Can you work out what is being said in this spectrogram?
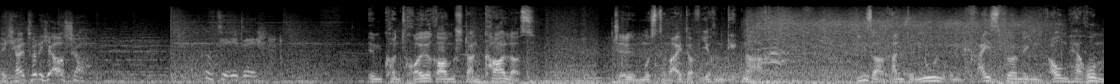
Ich halte für dich Ausschau. Gute Idee. Im Kontrollraum stand Carlos. Jill musste weiter auf ihren Gegner achten. Dieser rannte nun im kreisförmigen Raum herum.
